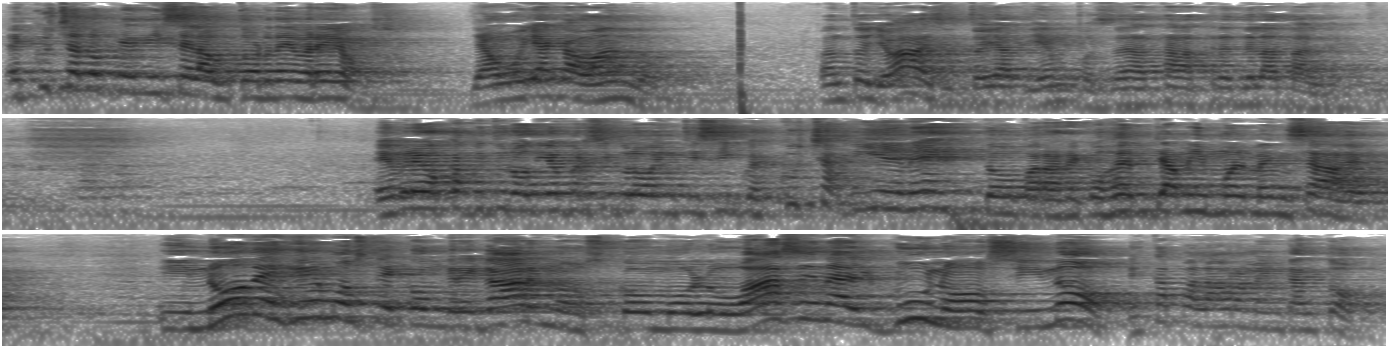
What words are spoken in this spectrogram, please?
Escucha lo que dice el autor de Hebreos. Ya voy acabando. ¿Cuánto lleva? si estoy a tiempo, es hasta las 3 de la tarde. Hebreos capítulo 10, versículo 25. Escucha bien esto para recoger ya mismo el mensaje. Y no dejemos de congregarnos como lo hacen algunos, sino, esta palabra me encantó,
